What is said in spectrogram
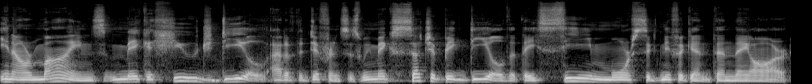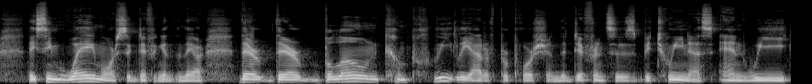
in our minds make a huge deal out of the differences. We make such a big deal that they seem more significant than they are. They seem way more significant than they are. They're they're blown completely out of proportion the differences between us and we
